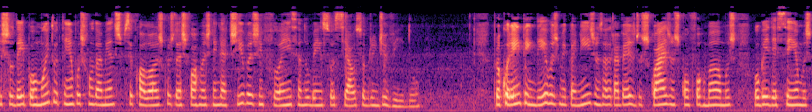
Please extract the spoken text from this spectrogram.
estudei por muito tempo os fundamentos psicológicos das formas negativas de influência no bem social sobre o indivíduo. Procurei entender os mecanismos através dos quais nos conformamos, obedecemos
